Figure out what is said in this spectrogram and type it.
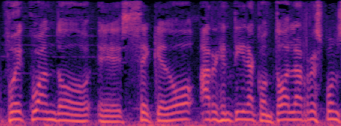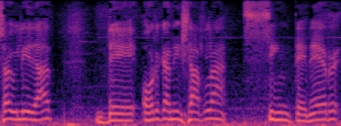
fue cuando eh, se quedó Argentina con toda la responsabilidad de organizarla sin tener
